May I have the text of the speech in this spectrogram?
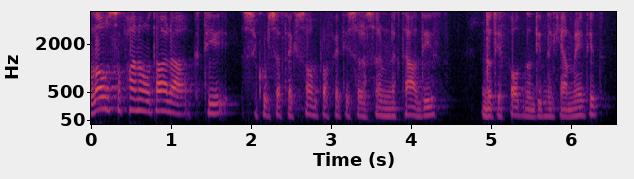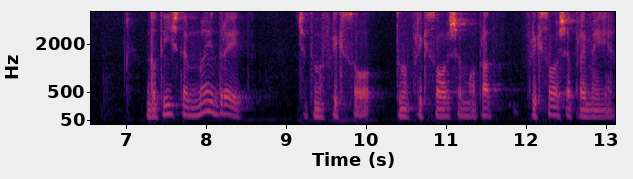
Allahu subhanahu wa taala këtij sikurse thekson Profeti sallallahu alaihi wasallam në këtë hadith, do t'i thotë në ditën e Kiametit, Do të ishte më e drejtë që të më frikëso, të më frikësoheshe mua, pra të frikësoheshe prej meje.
